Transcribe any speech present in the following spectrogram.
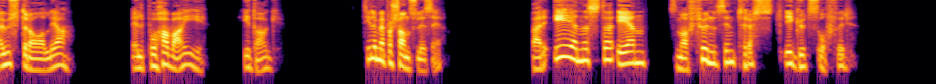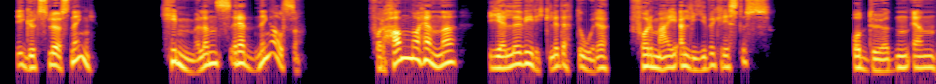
Australia eller på Hawaii i dag, til og med på Champs-Élysées. Hver eneste en som har funnet sin trøst i Guds offer, i Guds løsning, himmelens redning, altså. For han og henne gjelder virkelig dette ordet, for meg er livet Kristus, og døden en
